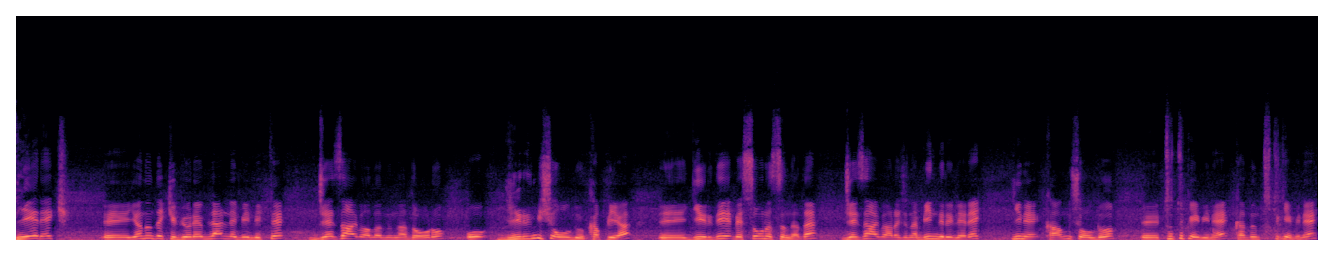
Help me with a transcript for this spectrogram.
diyerek e, yanındaki görevlerle birlikte cezaevi alanına doğru o girmiş olduğu kapıya e, girdi ve sonrasında da cezaevi aracına bindirilerek yine kalmış olduğu e, tutuk evine, kadın tutuk evine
